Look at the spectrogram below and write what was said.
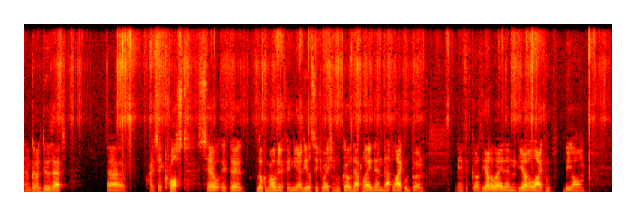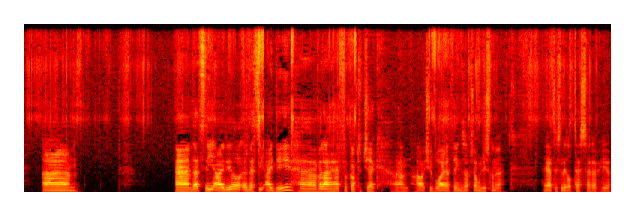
I'm going to do that, uh, I say crossed, so if the locomotive in the ideal situation would go that way, then that light would burn. And if it goes the other way, then the other light would be on. Um, and that's the ideal uh, that's the idea uh, but I have forgot to check um, how I should wire things up. So I'm just gonna have this little test setup here.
